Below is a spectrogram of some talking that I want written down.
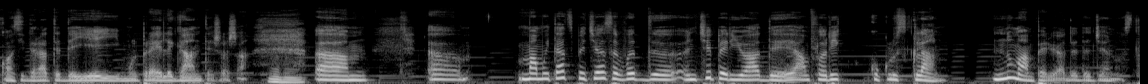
considerate de ei mult prea elegante și așa. Mhm. Um, uh, m-am uitat special să văd uh, în ce perioade am florit cu Klux Klan. Nu am perioade de genul ăsta.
